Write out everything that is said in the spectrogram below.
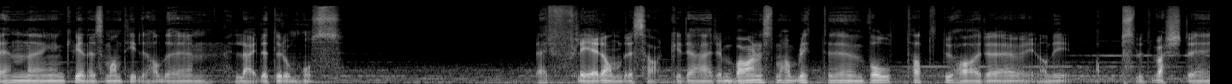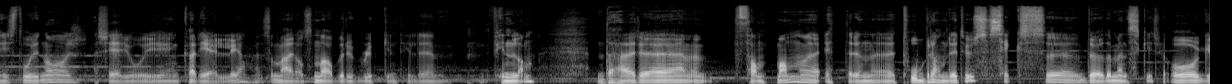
en kvinne som han tidligere hadde leid et rom hos. Det er flere andre saker. Det er barn som har blitt uh, voldtatt. Du har uh, en av de absolutt verste historiene, og det skjer jo i Karelia, som er altså naborepublikken til Finland. Der fant man etter en, to branner i et hus seks døde mennesker. og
